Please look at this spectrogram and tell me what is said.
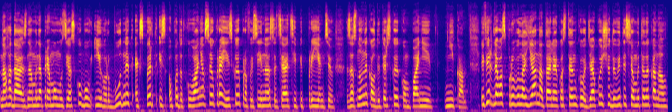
Нагадаю, з нами на прямому зв'язку був Ігор Будник, експерт із оподаткування Всеукраїнської професійної асоціації підприємців, засновник аудиторської компанії Ніка. Ефір для вас провела я, Наталія Костенко. Дякую, що дивитеся сьомий телеканал.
